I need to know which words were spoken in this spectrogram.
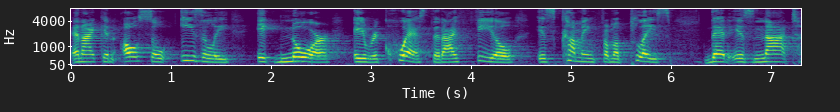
and I can also easily ignore a request that I feel is coming from a place that is not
